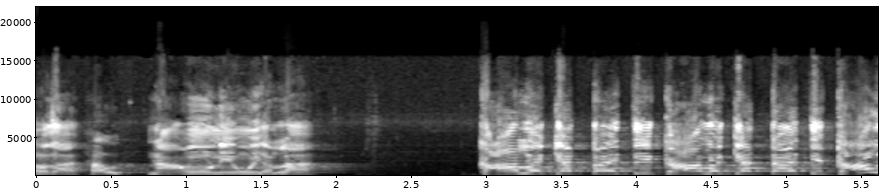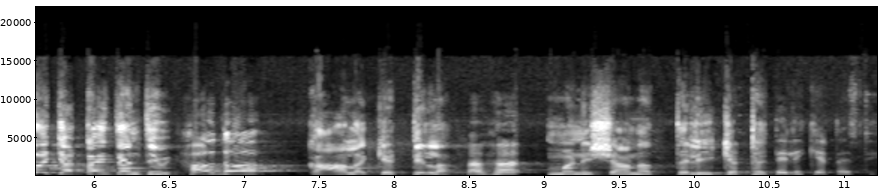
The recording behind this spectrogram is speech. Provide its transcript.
ಹೌದಾ? ಹೌದು. ನಾವು ನೀವು ಎಲ್ಲ ಕಾಲ ಕೆಟ್ಟೈತಿ ಕಾಲ ಕೆಟ್ಟೈತಿ ಕಾಲ ಕೆಟ್ಟೈತಿ ಅಂತೀವಿ. ಹೌದು. ಕಾಲ ಕೆಟ್ಟಿಲ್ಲ. ಮನುಷ್ಯನ ತಲಿ ಕೆಟ್ಟೈತಿ. ತಲಿ ಕೆಟ್ಟೈತಿ.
